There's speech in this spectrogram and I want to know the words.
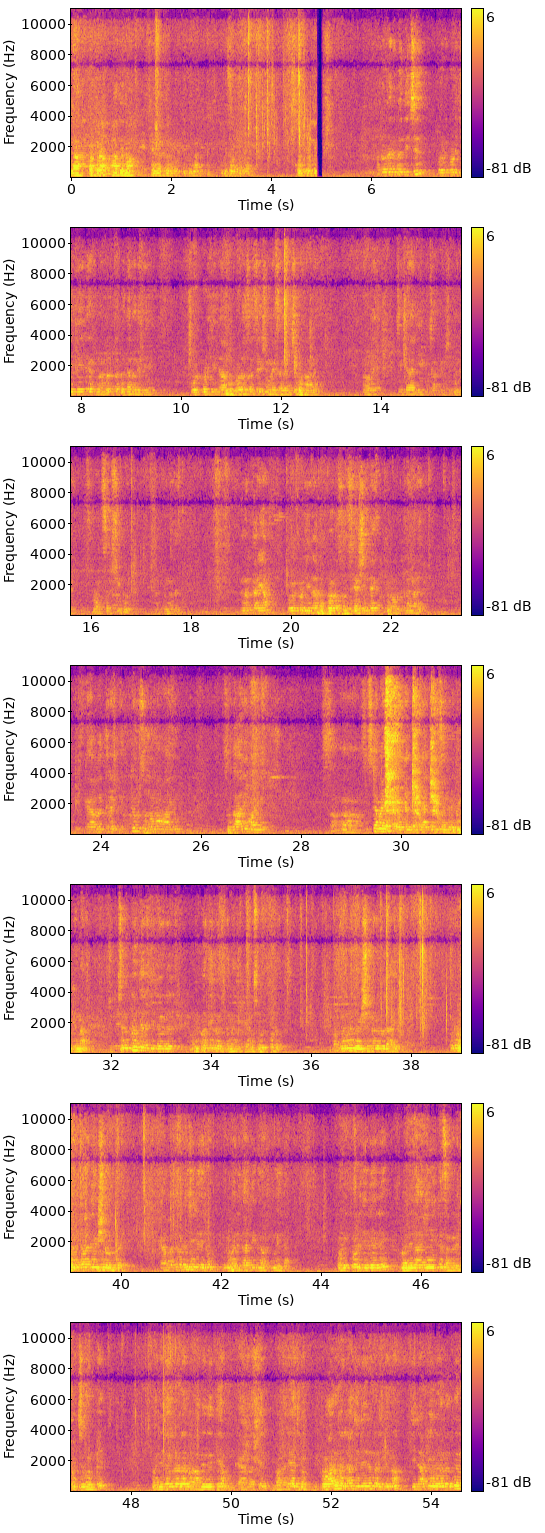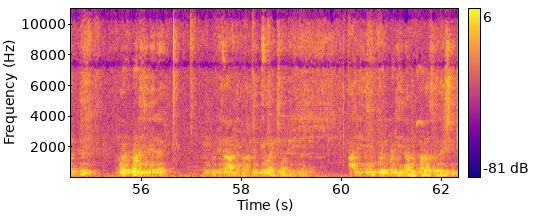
എല്ലാ പത്ര മാധ്യമ രംഗത്ത് പ്രവർത്തിക്കുന്ന എന്റെ സുഹൃത്തുക്കളെ അതോടനുബന്ധിച്ച് കോഴിക്കോട് ജില്ലയിലെ ക്ലബ് എന്ന നിലയിൽ കോഴിക്കോട് ജില്ലാ ഫുട്ബോൾ അസോസിയേഷനുമായി സഹകരിച്ചുകൊണ്ടാണ് നമ്മുടെ ജില്ലാ ലീഗ് ചാമ്പ്യൻഷിപ്പിന് സ്പോൺസർഷിപ്പ് നടത്തുന്നത്. നിങ്ങൾക്കറിയാം കോഴിക്കോട് ജില്ലാ ഫുട്ബോൾ അസോസിയേഷന്റെ പ്രവർത്തനങ്ങൾ കേരളത്തിലെ ഏറ്റവും സുഗമമായും സുതാര്യമായും സിസ്റ്റമാറ്റിക്കായിട്ടും ജില്ലാ സംഘടിപ്പിക്കുന്ന ചുരുക്കം ചില ജില്ലകളിൽ മുൻപന്തിയിൽ നിർത്തുന്ന ജില്ലയാണ് കോഴിക്കോട്. പതിനൊന്ന് ഡിവിഷനുകളിലായി ഒരു വനിതാ ഡിവിഷൻ ഉൾപ്പെടെ കേരളത്തിൽ ഒരു ജില്ലയിലും ഒരു വനിതാ ലീഗ് നടത്തുന്നില്ല. കോഴിക്കോട് ജില്ലയിൽ വനിതാ ലീഗ് സംഘടിപ്പിച്ചുകൊണ്ട് വനിതകളുടെ പ്രാതിനിധ്യം കേരളത്തിൽ വളരെയധികം. മിക്കവാറും എല്ലാ ജില്ലയിലും കളിക്കുന്ന ജില്ലാ ടീമുകൾക്ക് കോഴിക്കോട് ജില്ലയിലെ പെൺകുട്ടികളാണ് പ്രാതിനിധ്യം വഹിച്ചുകൊണ്ടിരിക്കുന്നത് ആ രീതിയിലും കോഴിക്കോട് ജില്ലാ ഫുട്ബോൾ അസോസിയേഷൻ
